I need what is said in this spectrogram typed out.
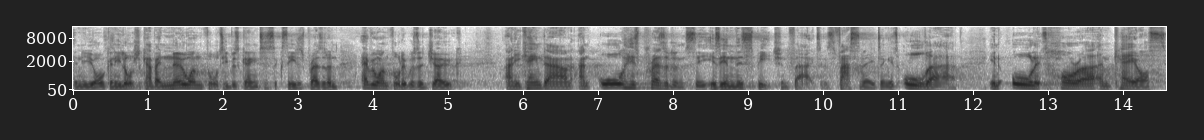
in New York, and he launched a campaign. No one thought he was going to succeed as president. Everyone thought it was a joke. And he came down, and all his presidency is in this speech, in fact. It's fascinating. It's all there in all its horror and chaos,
